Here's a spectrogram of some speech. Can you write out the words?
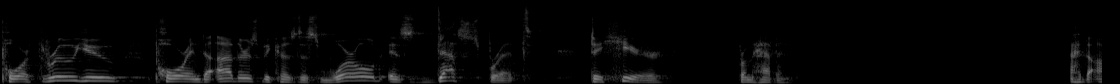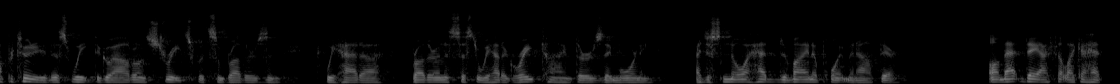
pour through you, pour into others because this world is desperate to hear from heaven. I had the opportunity this week to go out on streets with some brothers, and we had a brother and a sister. We had a great time Thursday morning. I just know I had a divine appointment out there. On that day, I felt like I had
